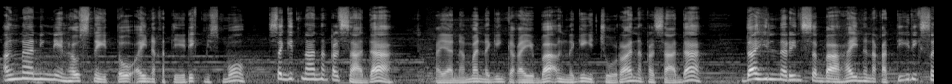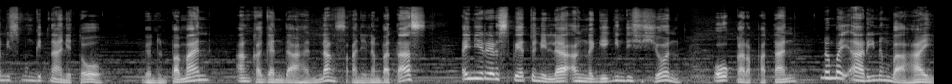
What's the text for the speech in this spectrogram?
ang naning nail house na ito ay nakatirik mismo sa gitna ng kalsada. Kaya naman naging kakaiba ang naging itsura ng kalsada dahil na rin sa bahay na nakatirik sa mismong gitna nito. Ganun pa man, ang kagandahan lang sa kanilang batas ay nirerespeto nila ang nagiging desisyon o karapatan ng may-ari ng bahay.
